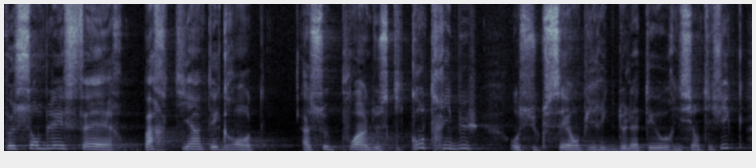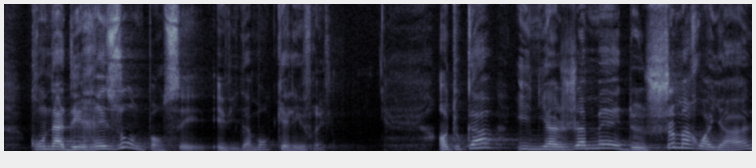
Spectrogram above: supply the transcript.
peut sembler faire partie intégrante à ce point de ce qui contribue au succès empirique de la théorie scientifique qu'on a des raisons de penser, évidemment, qu'elle est vraie. En tout cas, il n'y a jamais de chemin royal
